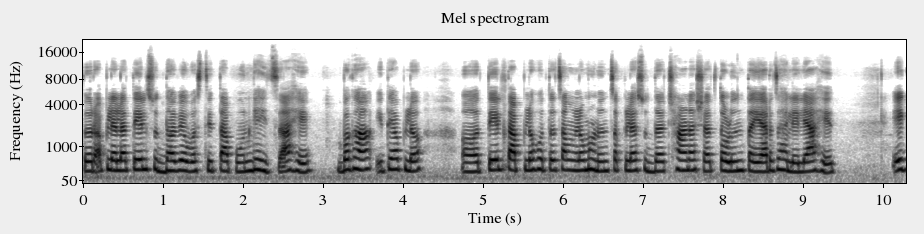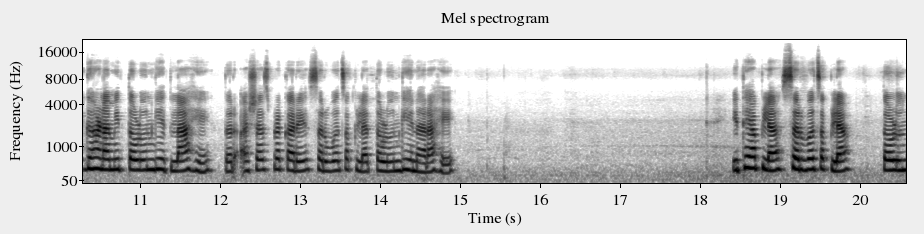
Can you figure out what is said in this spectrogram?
तर आपल्याला तेलसुद्धा व्यवस्थित तापवून घ्यायचं आहे. बघा इथे आपलं तेल तापलं होतं चांगलं म्हणून चकल्यासुद्धा छान अशा तळून तयार झालेल्या आहेत. एक घाणा मी तळून घेतला आहे तर अशाच प्रकारे सर्व चकल्या तळून घेणार आहे. इथे आपल्या सर्व चकल्या तळून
